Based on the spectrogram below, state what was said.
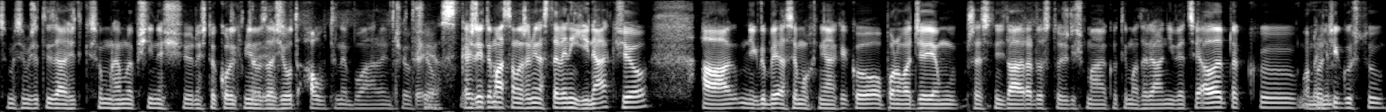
si myslím, že ty zážitky jsou mnohem lepší, než, než to, kolik měl za život aut nebo já nevím čeho všeho. Každý to má samozřejmě nastavený jinak, že jo? A někdo by asi mohl nějak jako oponovat, že jemu přesně dělá radost to, když má jako ty materiální věci, ale tak uh, proti není, gustu.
